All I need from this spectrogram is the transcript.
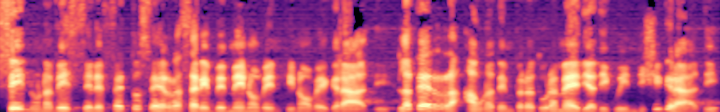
se non avesse l'effetto serra sarebbe meno 29 gradi. La Terra ha una temperatura media di 15 gradi,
